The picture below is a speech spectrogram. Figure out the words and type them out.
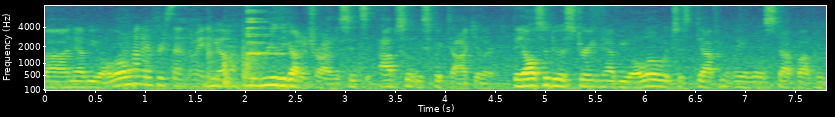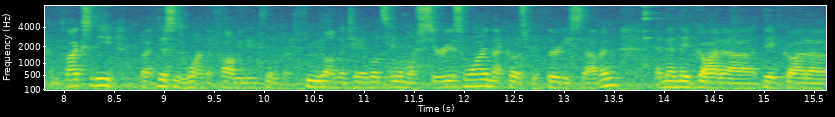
uh, Nebbiolo, 100% the way to you, go. you really got to try this. It's absolutely spectacular. They also do a straight Nebbiolo, which is definitely a little step up in complexity, but this is one that probably needs a little bit of food on the table. It's a little more serious wine that goes for 37, and then they've got a they've got a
